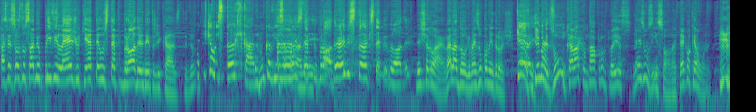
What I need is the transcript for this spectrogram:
As pessoas não sabem o privilégio que é ter um stepbrother dentro de casa, entendeu? O que, que é um stuck, cara? Eu nunca vi essa Ah, parada aí. stepbrother, I'm stuck, stepbrother. Deixa no ar. Vai lá, Doug, mais um comentário. Que? Tem mais um? Caraca, eu não tava pronto pra isso. Mais umzinho só, vai. Pega qualquer um. aí.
